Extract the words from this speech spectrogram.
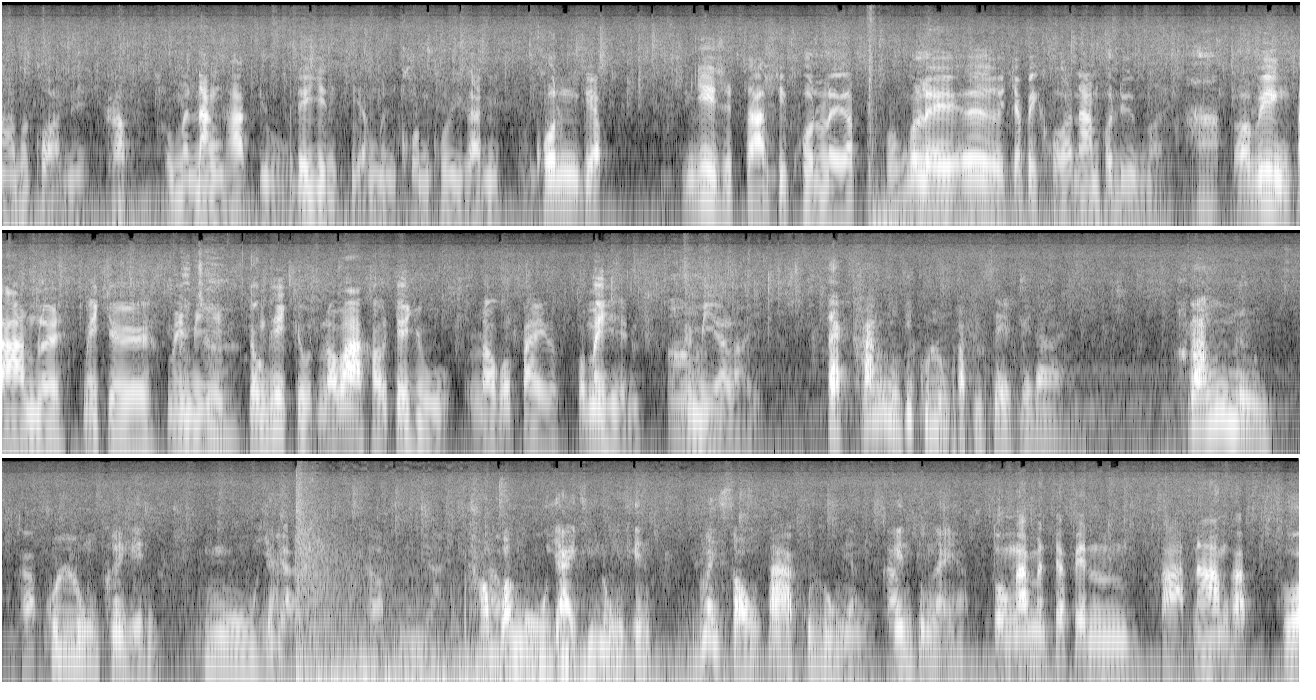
มาเมื่อก่อนนี้ ครับ ผมมานั่งพักอยู่ได้ยินเสียงเหมือนคนคุยกัน คนเกือบ 20 30 คนเลยครับ ผมก็เลยเออจะไปขอน้ำเขาดื่มหน่อย ฮะ ก็วิ่งตามเลยไม่เจอไม่มี ไม่เจอ ตรงที่จุดเราว่าเขาจะอยู่ เราก็ไปก็ไม่เห็นเออไม่มีอะไร แต่ครั้งหนึ่งที่คุณลุงปฏิเสธไม่ได้ ครั้งหนึ่งครับ คุณลุงเคยเห็นงูใหญ่ครับ คำว่างูใหญ่ที่ลุงเห็น ด้วยสองตาคุณลุงเนี่ยครับ เห็นตรงไหนฮะตรงนั้นมันจะเป็นตาดน้ำครับ ตัว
